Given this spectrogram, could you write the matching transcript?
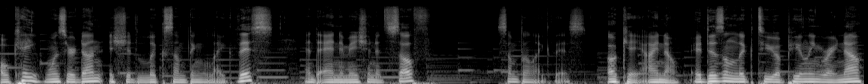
Okay, once you're done, it should look something like this, and the animation itself, something like this. Okay, I know, it doesn't look too appealing right now,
